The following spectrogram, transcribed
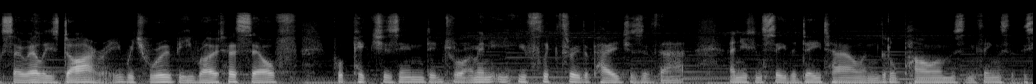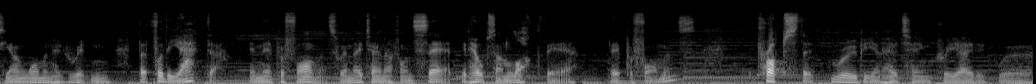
So Ellie's diary, which Ruby wrote herself, put pictures in, did draw. I mean, you, flick through the pages of that and you can see the detail and little poems and things that this young woman had written. But for the actor in their performance, when they turn up on set, it helps unlock their, their performance. The props that Ruby and her team created were,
